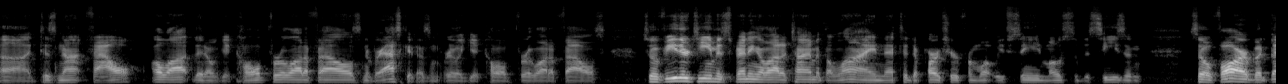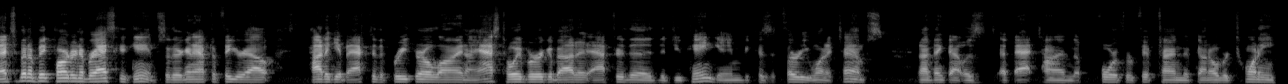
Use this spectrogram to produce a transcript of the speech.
uh, does not foul a lot. They don't get called for a lot of fouls. Nebraska doesn't really get called for a lot of fouls. So if either team is spending a lot of time at the line, that's a departure from what we've seen most of the season so far. But that's been a big part of Nebraska game. So they're going to have to figure out how to get back to the free throw line. I asked Hoiberg about it after the the Duquesne game because of 31 attempts, and I think that was at that time the fourth or fifth time they've gone over 20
